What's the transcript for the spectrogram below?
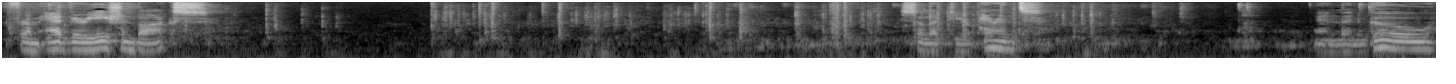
from add variation box, select your parent, and then go.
